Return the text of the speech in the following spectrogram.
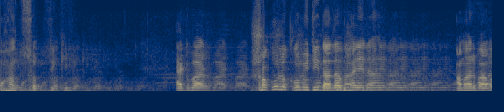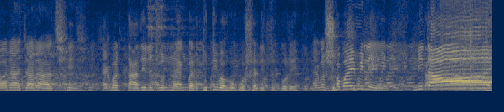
মহোৎসবটিকে একবার সকল কমিটি দাদা ভাইয়েরা, আমার বাবারা যারা আছে, একবার তাদের জন্য একবার দুটি বাহু প্রসারিত করে, একবার সবাই মিলে নিতাই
